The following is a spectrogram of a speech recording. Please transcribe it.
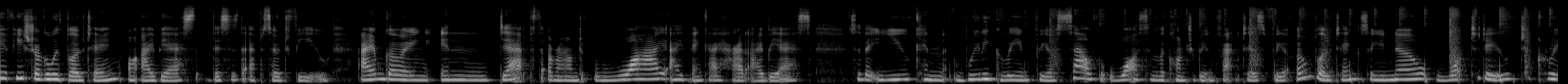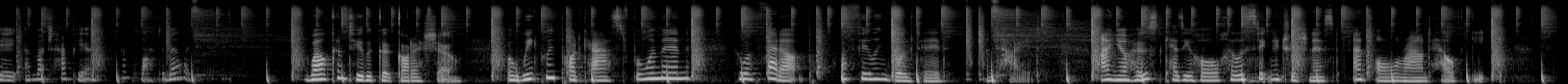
If you struggle with bloating or IBS, this is the episode for you. I am going in depth around why I think I had IBS so that you can really glean for yourself what are some of the contributing factors for your own bloating so you know what to do to create a much happier and flatter belly. Welcome to the Gut Goddess Show, a weekly podcast for women who are fed up of feeling bloated and tired. I'm your host, Kezia Hall, holistic nutritionist and all around health geek.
